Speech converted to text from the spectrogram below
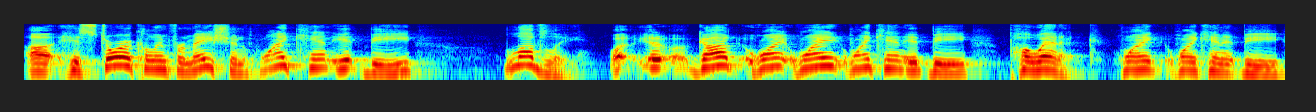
uh, historical information, why can't it be lovely? God, why, why, why can't it be poetic? Why, why can't it be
